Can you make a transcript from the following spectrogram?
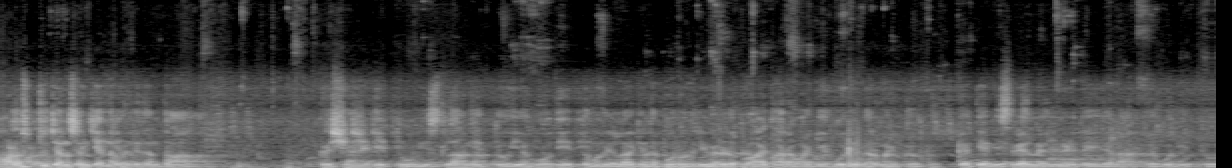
ಬಹಳಷ್ಟು ಜನಸಂಖ್ಯೆಯನ್ನು ಹೊಂದಿದಂತಹ ಕ್ರಿಶ್ಚಿಯಾನಿಟಿ ಇತ್ತು, ಇಸ್ಲಾಂ ಇತ್ತು, ಯಹೂದಿ ಇತ್ತು ಮತ್ತು ಎಲ್ಲಕ್ಕಿಂತ ಪೂರ್ವದಲ್ಲಿ ಇವೆರಡು ಆಧಾರವಾಗಿ ಯಹೂದಿ ಧರ್ಮ ಇತ್ತು. ಗತಿಯನ್ನು ಇಸ್ರೇಲ್ನಲ್ಲಿ ನಡೀತಾ ಇದೆಯಲ್ಲ, ಯಹೂದಿ ಇತ್ತು.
